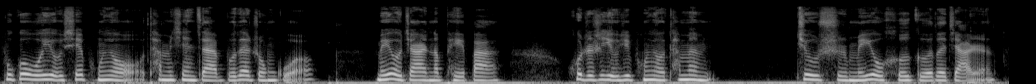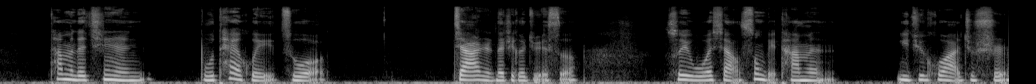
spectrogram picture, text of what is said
不过我有些朋友他们现在不在中国，没有家人的陪伴，或者是有些朋友他们就是没有合格的家人，他们的亲人不太会做家人的这个角色，所以我想送给他们一句话，就是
